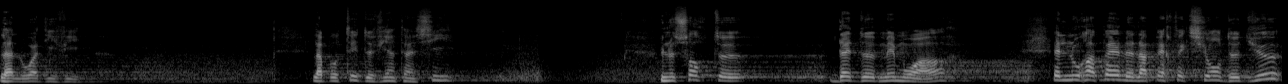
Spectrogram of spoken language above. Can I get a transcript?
la loi divine. La beauté devient ainsi une sorte d'aide-mémoire. Elle nous rappelle la perfection de Dieu,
